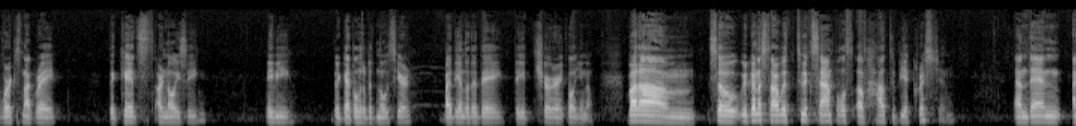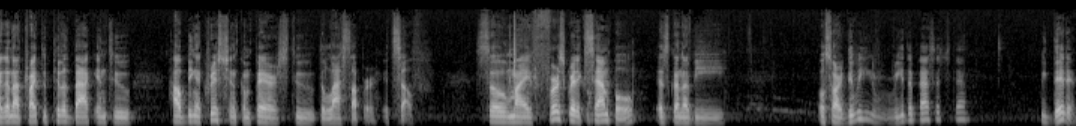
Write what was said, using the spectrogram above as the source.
work is not great. The kids are noisy. Maybe they get a little bit noisier by the end of the day. They sugar, well, you know. But um, so we're going to start with two examples of how to be a Christian. And then I'm going to try to pivot back into how being a Christian compares to the Last Supper itself. So my first great example is going to be. Oh, sorry. Did we read the passage then? We didn't.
